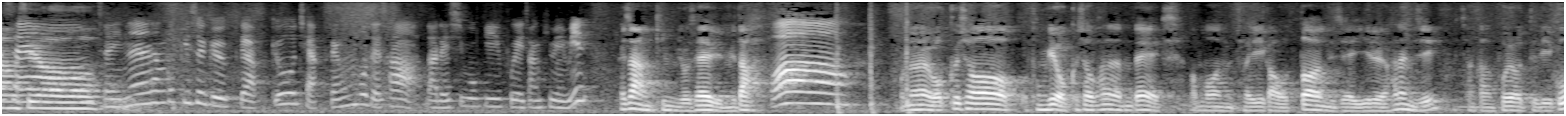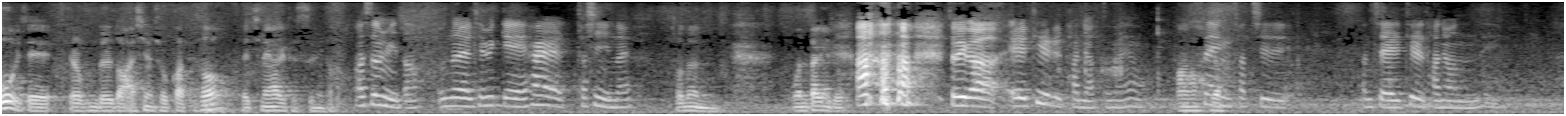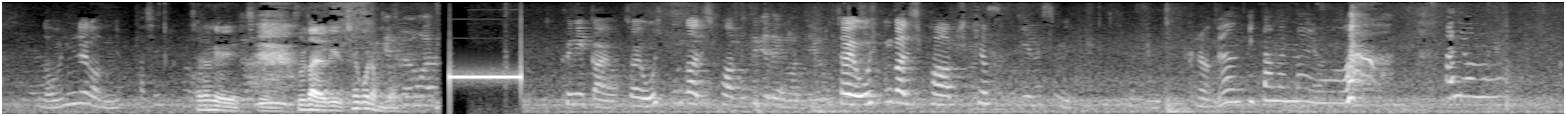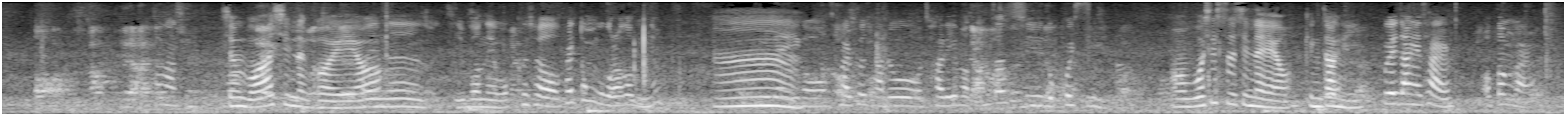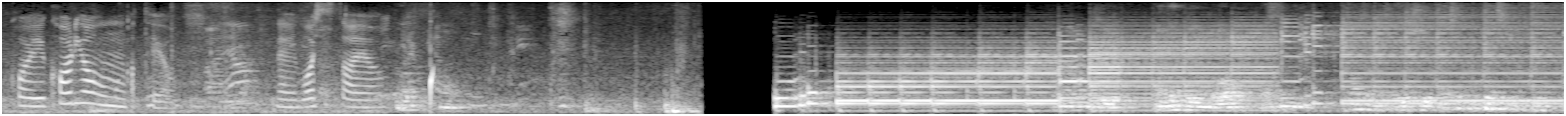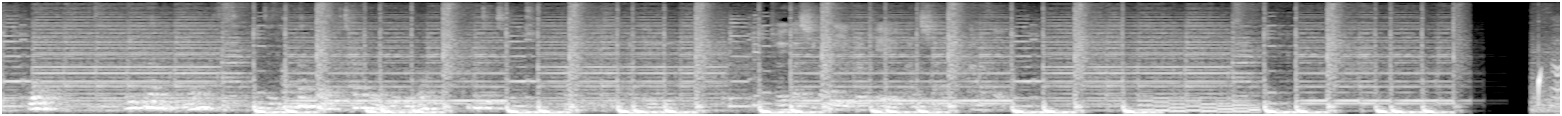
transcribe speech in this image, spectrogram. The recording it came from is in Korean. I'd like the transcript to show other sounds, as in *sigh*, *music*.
안녕하세요. 저희는 한국기술교육대학교 재학생 홍보대사 나래 15기 부회장 김혜민. 회장 김요셉입니다. 와, 오늘 워크숍, 동계 워크숍 하는데 한번 저희가 어떤 이제 일을 하는지 잠깐 보여드리고 이제 여러분들도 아시면 좋을 것 같아서 네, 진행하게 됐습니다. 맞습니다. 오늘 재밌게 할 자신 있나요? 저는 원장이죠. 아, *laughs* 저희가 LT를 다녀왔잖아요. 아, 학생 자치 단체 LT를 다녀왔는데 너무 힘들거든요, 사실. 체력이 지금 둘 다 여기 최고령들. 그니까요. 저희 50분까지 집합 어떻게 된 거지요? 저희 50분까지 집합 시켰긴 했습니다. 그러면 이따 만나요. *laughs* 안녕. 지금 뭐 하시는 거예요? 저희는 이번에 워크숍 활동복을 하거든요. 근데 음, 이거 발표 자료 자리마다 한 장씩 놓고 있습니다. 어, 멋있으시네요. 굉장히. 부회장의 삶 어떤가요? 거의 커리어 우먼 같아요. 네, 멋있어요. 완성되는 거 같습니다. 사실 저희 같이 콘텐츠를 드리고 1편부터 이제 3편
